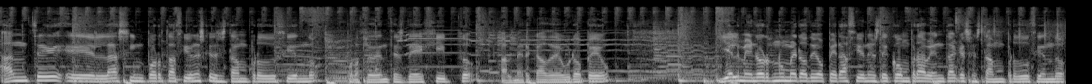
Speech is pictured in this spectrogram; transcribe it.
ante eh, las importaciones que se están produciendo procedentes de Egipto al mercado europeo y el menor número de operaciones de compra-venta que se están produciendo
